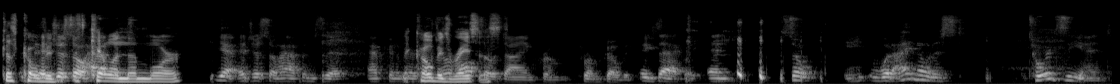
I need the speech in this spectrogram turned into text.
Because COVID just is so killing them more. Yeah, it just so happens that African Americans COVID's are also racist. dying from, from COVID. Exactly. And so he, what I noticed towards the end,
